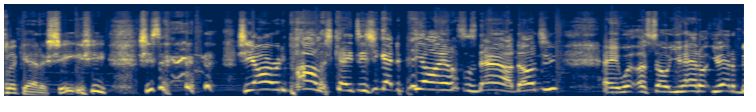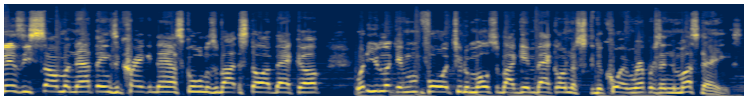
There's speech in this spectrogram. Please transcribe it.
Look at her. She she she said she already polished, KT. She got the PR answers down, don't you? Hey, well, so you had a, you had a busy summer. Now things are cranking down. School is about to start back up. What are you looking forward to the most about getting back on the, the court and representing the Mustangs?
